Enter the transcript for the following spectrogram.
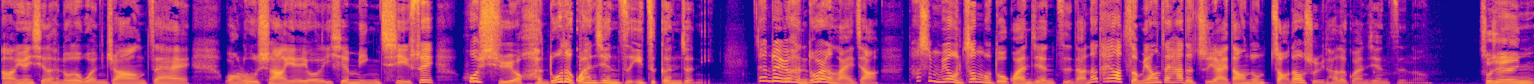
呃，因为你写了很多的文章，在网络上也有了一些名气，所以或许有很多的关键字一直跟着你。但对于很多人来讲，他是没有这么多关键字的。那他要怎么样在他的职涯当中找到属于他的关键字呢？首先。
